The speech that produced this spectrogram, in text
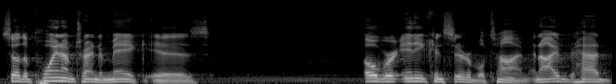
So the point I'm trying to make is over any considerable time, and I've had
